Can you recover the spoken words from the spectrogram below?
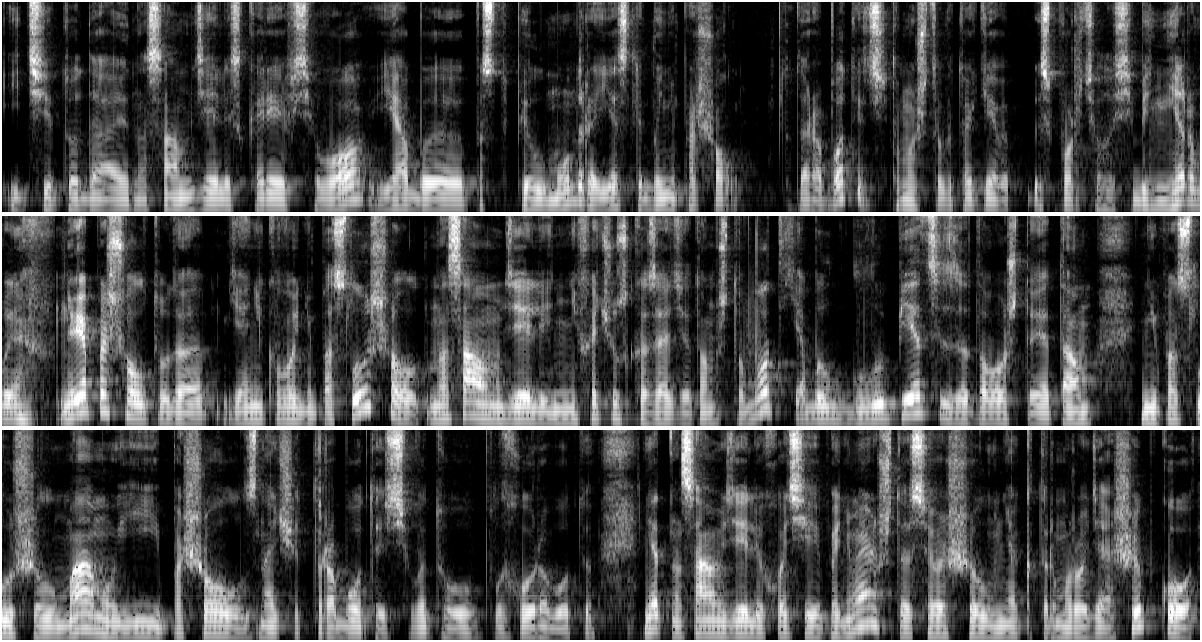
идти туда. И на самом деле, скорее всего, я бы поступил мудро, если бы не пошел туда работать, потому что в итоге я испортила себе нервы. Но я пошел туда, я никого не послушал. На самом деле не хочу сказать о том, что вот я был глупец из-за того, что я там не послушал маму и пошел, значит, работать в эту плохую работу. Нет, на самом деле, хоть я и понимаю, что я совершил в некотором роде ошибку,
